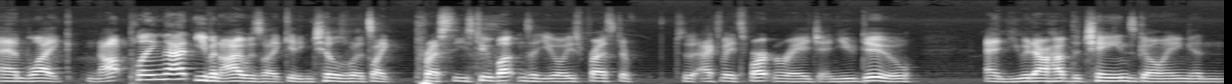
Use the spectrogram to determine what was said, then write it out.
And like not playing that, even I was like getting chills when it's like press these two buttons that you always press to, to activate Spartan Rage, and you do. And you now have the chains going, and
